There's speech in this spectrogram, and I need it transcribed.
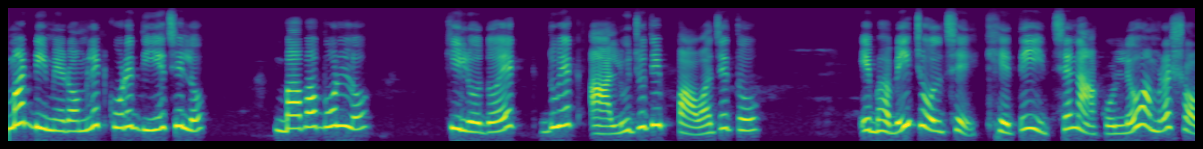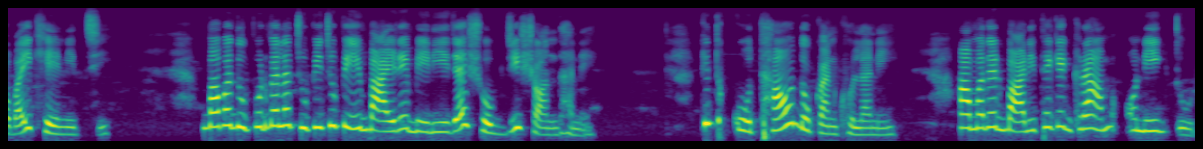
মা ডিমের অমলেট করে দিয়েছিল। বাবা বলল, কিলো দয়েক, দুয়েক আলু যদি পাওয়া যেত। এভাবেই চলছে, খেতে ইচ্ছে না করলেও আমরা সবাই খেয়ে নিচ্ছি। বাবা দুপুরবেলা চুপি চুপি বাইরে বেরিয়ে যায় সবজির সন্ধানে। কিন্তু কোথাও দোকান খোলা নেই। আমাদের বাড়ি থেকে গ্রাম অনেক দূর।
